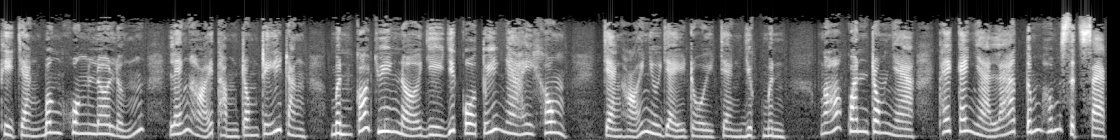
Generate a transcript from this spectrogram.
thì chàng bâng khuâng lơ lửng, lén hỏi thầm trong trí rằng mình có duyên nợ gì với cô Túy Nga hay không. Chàng hỏi như vậy rồi chàng giật mình, ngó quanh trong nhà, thấy cái nhà lá túm húm xịt sạc,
